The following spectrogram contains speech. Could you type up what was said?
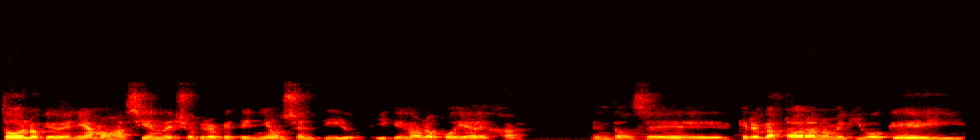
todo lo que veníamos haciendo y yo creo que tenía un sentido y que no lo podía dejar. Entonces, creo que hasta ahora no me equivoqué y,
